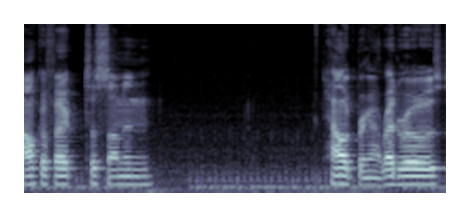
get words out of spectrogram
Hulk effect to summon. Hulk, bring out Red Rose.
